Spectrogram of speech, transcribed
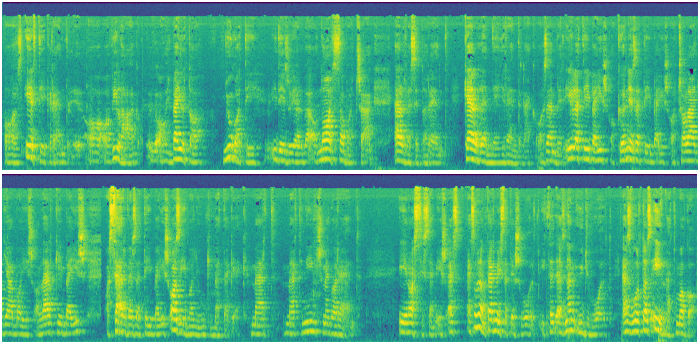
az értékrend, a, a világ, ahogy bejött a nyugati idézőjelbe a nagy szabadság, elveszett a rend. Kell lenni egy rendnek az ember életébe is, a környezetébe is, a családjába is, a lelkébe is, a szervezetébe is. Azért vagyunk betegek, mert, mert nincs meg a rend. Én azt hiszem, és ez, ez olyan természetes volt, itt ez nem ügy volt, ez volt az élet maga.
